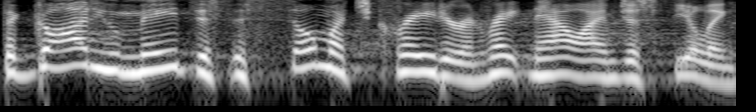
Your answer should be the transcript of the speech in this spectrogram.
the God who made this is so much greater, and right now I'm just feeling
